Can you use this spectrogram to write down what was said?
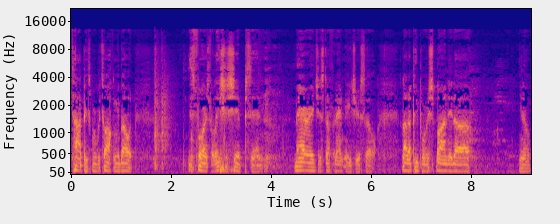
topics we were talking about as far as relationships and marriage and stuff of that nature. So a lot of people responded, uh, you know,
